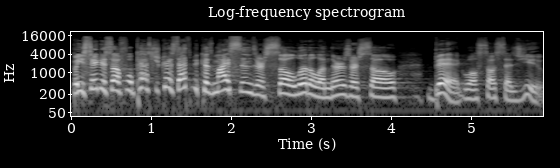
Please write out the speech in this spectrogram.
But you say to yourself, well, Pastor Chris, that's because my sins are so little and theirs are so big. Well, so says you.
